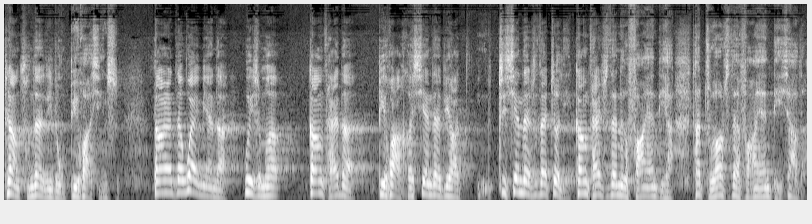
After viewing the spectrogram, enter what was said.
这样存在的一种壁画形式，当然在外面呢，为什么刚才的壁画和现在壁画，这现在是在这里，刚才是在那个房檐底下，它主要是在房檐底下的，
